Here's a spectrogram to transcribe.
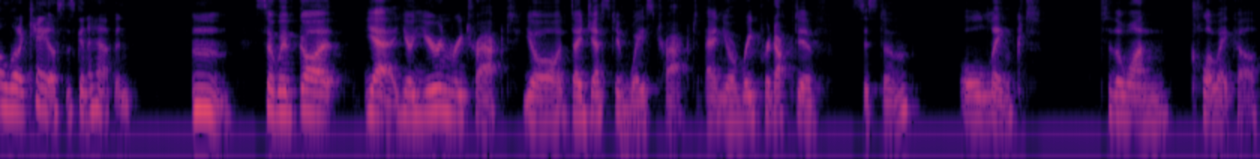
a lot of chaos is going to happen. Mm. So we've got yeah, your urinary tract, your digestive Mm. waste tract, and your reproductive system all linked to the one cloaca,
